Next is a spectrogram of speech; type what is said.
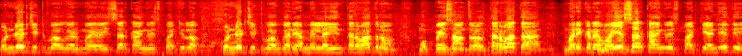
కొండేటి చిట్టుబాబు గారు మరి వైఎస్ఆర్ కాంగ్రెస్ పార్టీలో కొండేటి చిట్టుబాబు గారు ఎమ్మెల్యే అయిన తర్వాతను ముప్పై సంవత్సరాల తర్వాత మరి ఇక్కడ వైఎస్ఆర్ కాంగ్రెస్ పార్టీ అనేది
